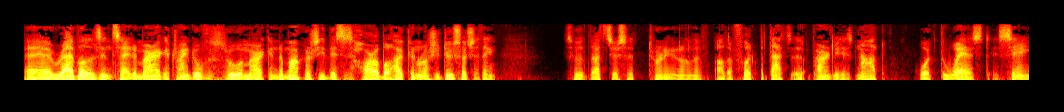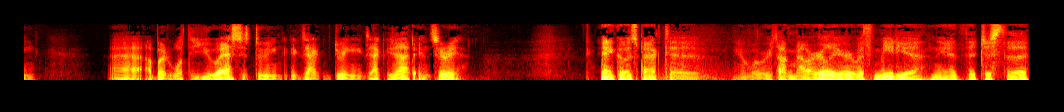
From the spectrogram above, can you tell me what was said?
uh, rebels inside America trying to overthrow American democracy. This is horrible. How can Russia do such a thing? So that's just a turning it on the other foot. But that apparently is not what the West is saying uh, about what the U.S. is doing exact doing exactly that in Syria. And it goes back to you know, what we were talking about earlier with media, you know, that just the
